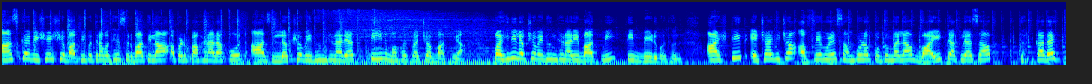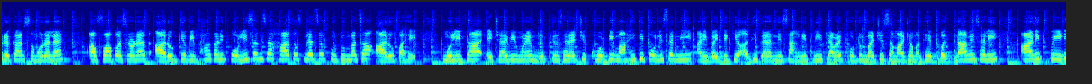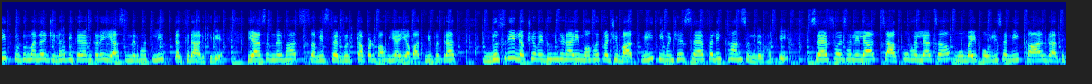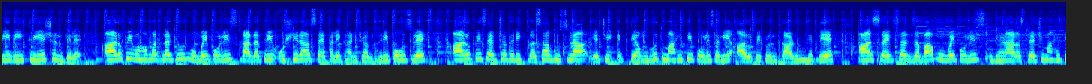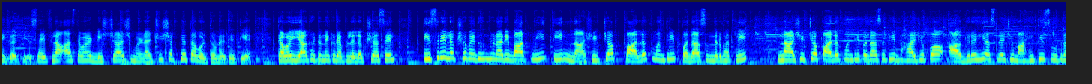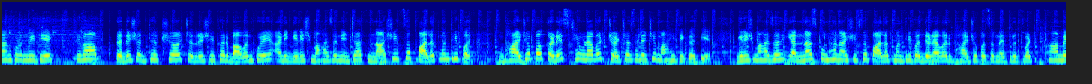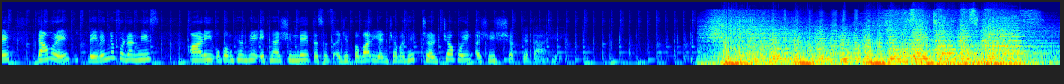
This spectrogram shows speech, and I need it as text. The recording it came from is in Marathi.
आज काय विशेष या बातमीपत्रामध्ये सुरुवातीला आपण पाहणार आहोत. आज लक्ष वेधून घेणाऱ्या तीन महत्त्वाच्या बातम्या. पहिली लक्ष वेधून घेणारी बातमी ती बीडमधून. आष्टीत एच आय व्हीच्या अफवेमुळे संपूर्ण कुटुंबाला वाईट टाकल्याचा धक्कादायक प्रकार समोर आलाय. अफवा पसरवण्यात आरोग्य विभाग आणि पोलिसांचा हात असल्याचा कुटुंबाचा आरोप आहे. मुलीचा एच आय व्हीमुळे मृत्यू झाल्याची खोटी माहिती पोलिसांनी आणि वैद्यकीय अधिकाऱ्यांनी सांगितली. त्यामुळे कुटुंबाची समाजामध्ये बदनामी झाली आणि पीडित कुटुंबानं जिल्हाधिकाऱ्यांकडे या संदर्भातली तक्रार केली आहे. या संदर्भात सविस्तर वृत्त आपण पाहूया या बातमीपत्रात. दुसरी लक्ष वेधून घेणारी महत्वाची बातमी ती म्हणजे सैफ अली खान संदर्भातली. सैफवर झालेल्या चाकू हल्ल्याचं मुंबई पोलिसांनी काल रात्री रिक्रिएशन केलंय. आरोपी मोहम्मदला घेऊन मुंबई पोलीस काल रात्री उशिरा सैफ अली खानच्या घरी पोहोचले. आरोपी सैफच्या घरी कसा घुसला याची इत्यंभूत माहिती पोलिसांनी आरोपीकडून काढून घेतली आहे. आज सैफचा जबाब मुंबई पोलीस घेणार असल्याची माहिती करते सैफला आज त्यामुळे डिस्चार्ज मिळण्याची शक्यता वर्तवण्यात येते त्यामुळे या घटनेकडे आपलं लक्ष असेल. तिसरी लक्ष वेधून घेणारी बातमी ती नाशिकच्या पालकमंत्री पदासंदर्भातली. नाशिकच्या पालकमंत्री पदासाठी भाजप आग्रही असल्याची माहिती सूत्रांकडून मिळते तेव्हा प्रदेशाध्यक्ष चंद्रशेखर बावनकुळे आणि गिरीश महाजन यांच्यात नाशिकचं पालकमंत्रीपद भाजपकडेच ठेवण्यावर चर्चा झाल्याची माहिती कळते गिरीश महाजन यांनाच पुन्हा नाशिकचं पालकमंत्रीपद देण्यावर भाजपचं नेतृत्व ठाम आहे. त्यामुळे देवेंद्र फडणवीस आणि उपमुख्यमंत्री एकनाथ शिंदे तसंच अजित पवार यांच्यामध्ये चर्चा होईल अशी शक्यता आहे.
